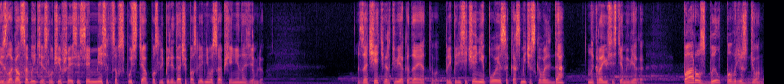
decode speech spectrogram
излагал события, случившиеся семь месяцев спустя после передачи последнего сообщения на Землю. За четверть века до этого, при пересечении пояса космического льда на краю системы Вега, Парус был поврежден.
